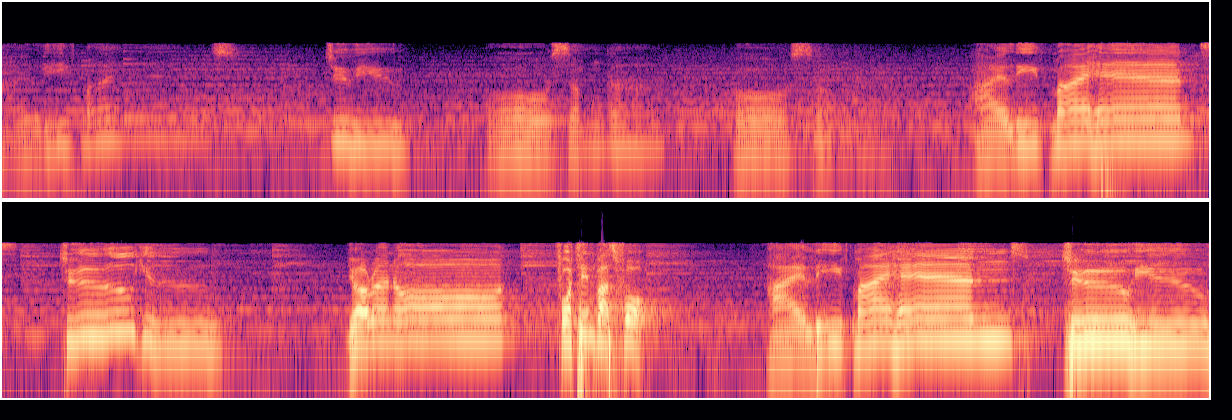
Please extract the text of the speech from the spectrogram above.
I leave my hands to you, oh, awesome God, oh, awesome God. I leave my hands to you. You're an all. 14 verse 4. I leave my hands to you,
